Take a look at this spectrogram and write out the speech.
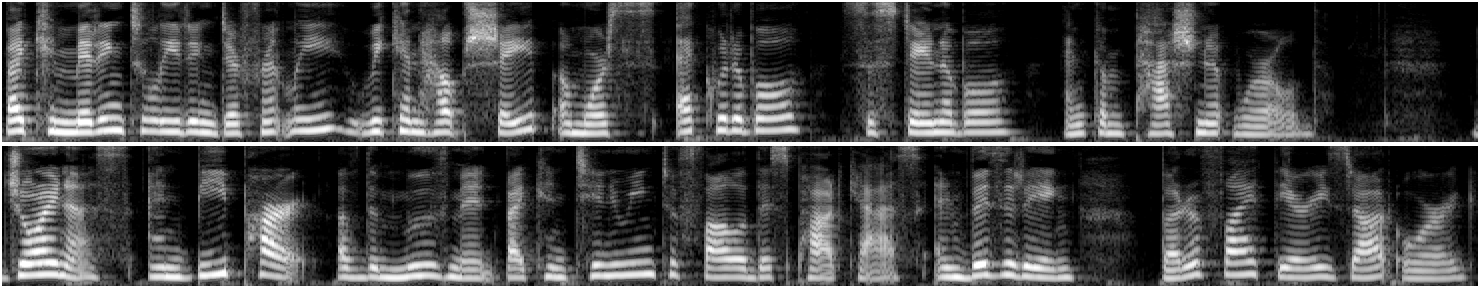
By committing to leading differently, we can help shape a more equitable, sustainable, and compassionate world. Join us and be part of the movement by continuing to follow this podcast and visiting butterflytheories.org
